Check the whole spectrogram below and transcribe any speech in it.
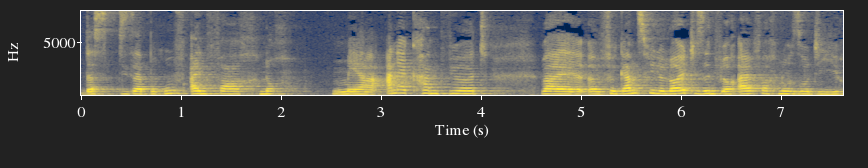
dass dieser Beruf einfach noch mehr anerkannt wird, weil äh, für ganz viele Leute sind wir auch einfach nur so die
